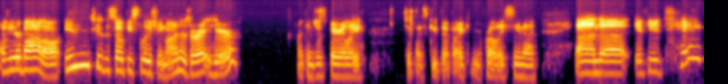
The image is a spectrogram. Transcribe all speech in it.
of your bottle into the soapy solution. Mine is right here. I can just barely, if I scoot that back, you can probably see that. And uh, if you take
